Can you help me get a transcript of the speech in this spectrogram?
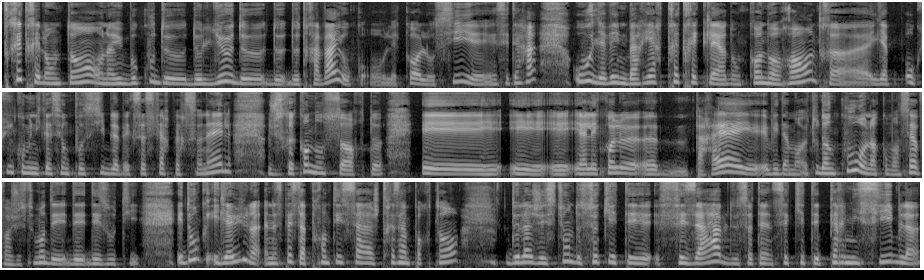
très très longtemps, on a eu beaucoup de, lieux de, de, travail, l'école aussi, etc., où il y avait une barrière très très claire. Donc quand on rentre, euh, il n'y a aucune communication possible avec sa sphère personnelle jusqu'à quand on sorte. Et, à l'école, pareil, évidemment. Et tout d'un coup, on a commencé à avoir justement des, outils. Et donc, il y a eu une, espèce d'apprentissage très important de la gestion de ce qui était faisable, de ce qui était permissible,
